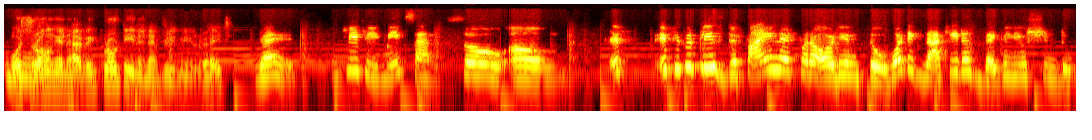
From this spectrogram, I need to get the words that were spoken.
what's Mhm. wrong in having protein in every meal, right? Right. Completely makes sense. So, um, if if you could please define it for our audience, though, what exactly does Vegolution do?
